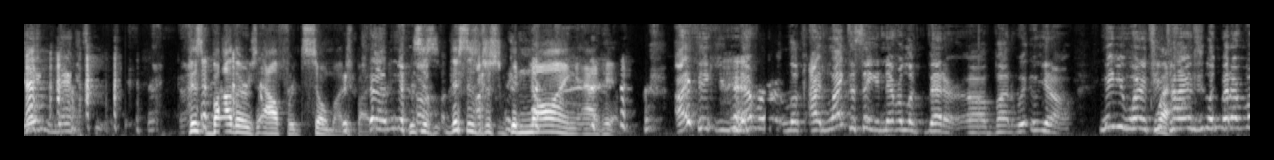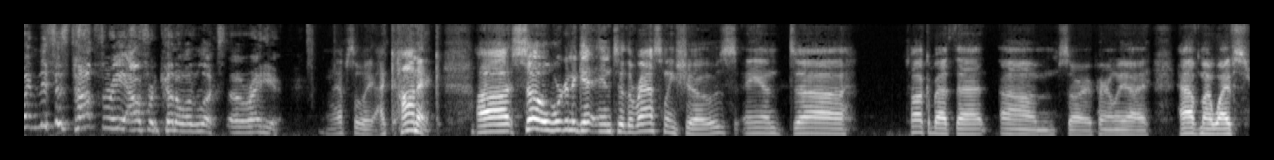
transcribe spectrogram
Big nasty. This bothers Alfred so much, by the way. No. This is this is just gnawing at him. I think you never look. I'd like to say you never look better, uh, but you know, maybe one or two Well. times you look better. But this is top three Alfred Konuwa looks uh, right here. Absolutely iconic. Uh, so we're gonna get into the wrestling shows and uh, talk about that. Um, sorry, apparently I have my wife's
